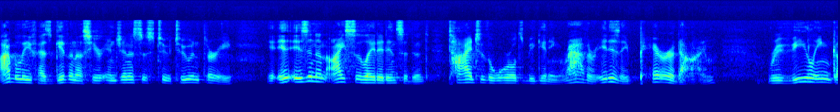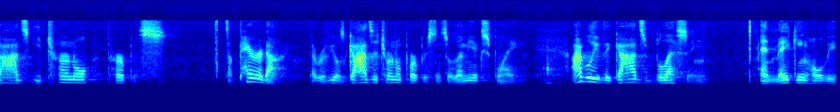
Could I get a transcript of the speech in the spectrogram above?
I believe, has given us here in Genesis 2 2 and 3, it isn't an isolated incident tied to the world's beginning. Rather, it is a paradigm revealing God's eternal purpose. It's a paradigm that reveals God's eternal purpose. And so let me explain. I believe that God's blessing and making holy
